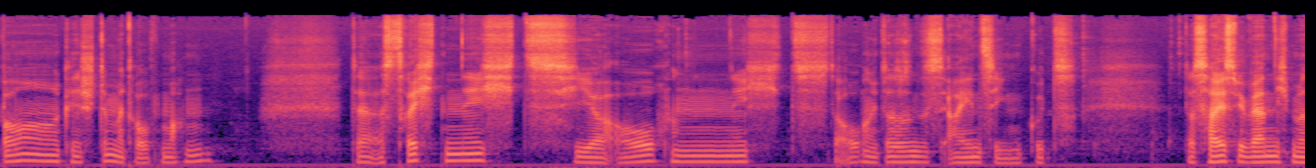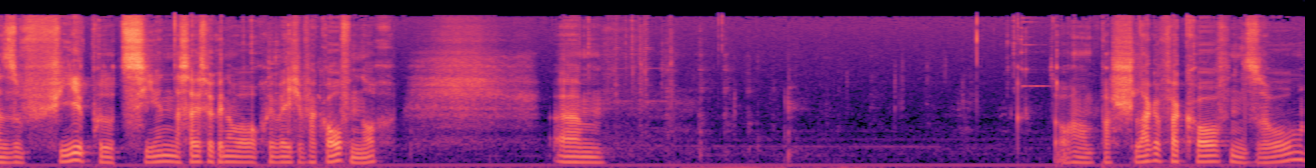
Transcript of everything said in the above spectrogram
Bau, keine Stimme drauf machen. Der ist recht nicht. Hier auch nicht. Da auch nicht. Das sind das einzigen. Gut. Das heißt, wir werden nicht mehr so viel produzieren. Das heißt, wir können aber auch welche verkaufen noch. Ähm so, auch noch ein paar Schlagge verkaufen. So.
